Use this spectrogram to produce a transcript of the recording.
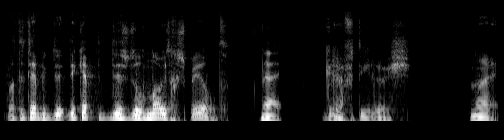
Want dit heb ik, ik heb dit dus nog nooit gespeeld. Nee. Gravity Rush. Nee.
